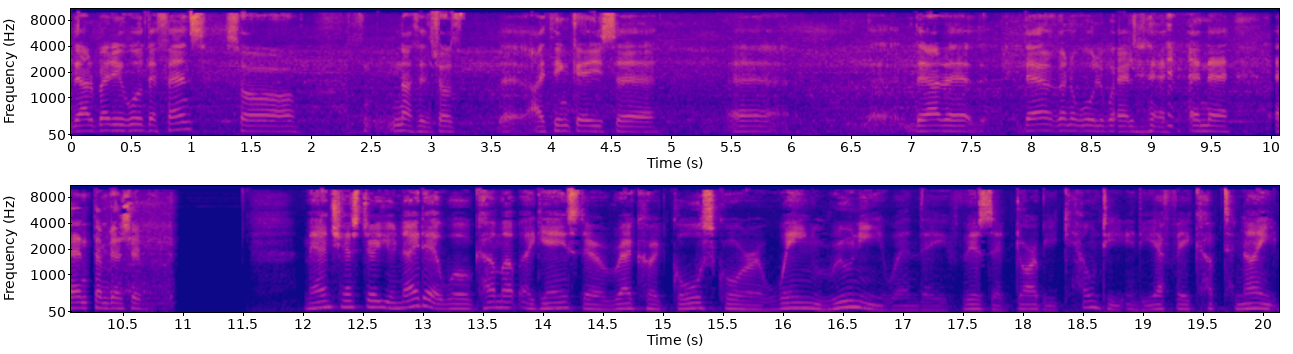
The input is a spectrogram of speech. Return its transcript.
they are very good defense. So nothing. Just uh, I think it's uh, they are they are going to do well in the in championship. Manchester United will come up against their record goal scorer Wayne Rooney when they visit Derby County in the FA Cup tonight.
